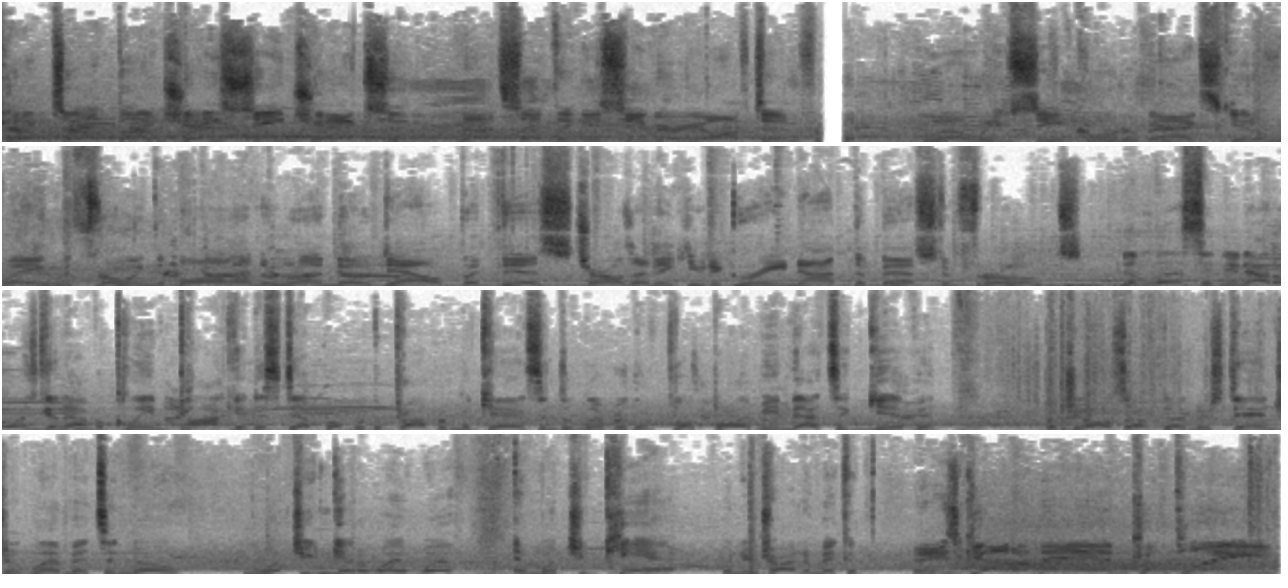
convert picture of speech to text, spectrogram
Picked up by J.C. Jackson. Not something you see very often. We've seen quarterbacks get away with throwing the ball on the run, no doubt. But this, Charles, I think you'd agree, not the best of throws. And listen, you're not always going to have a clean pocket to step up with the proper mechanics and deliver the football. I mean, that's a given. But you also have to understand your limits and know what you can get away with and what you can't when you're trying to make a... He's got a man complete.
